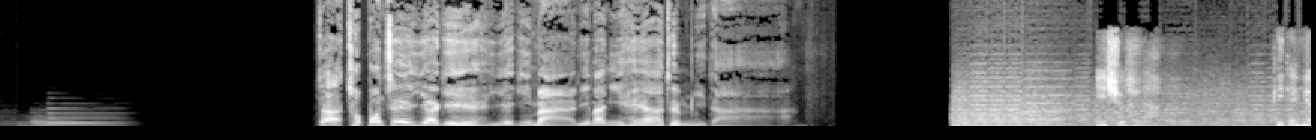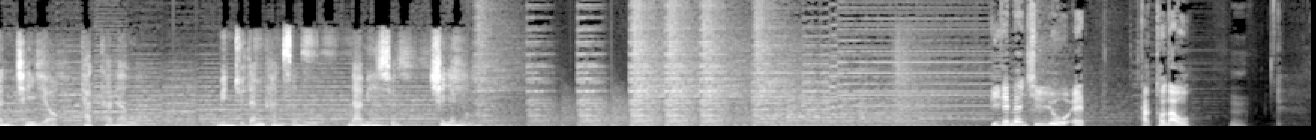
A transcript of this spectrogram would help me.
자, 첫 번째 이야기, 이 얘기 많이 많이 해야 됩니다. 이슈 하나. 비대면 진료 닥터나우. 민주당 강선우, 남인순, 신현웅. 비대면 진료 앱 닥터나우. 음.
